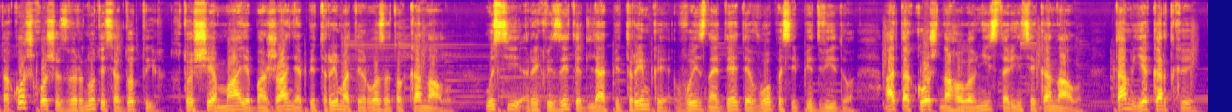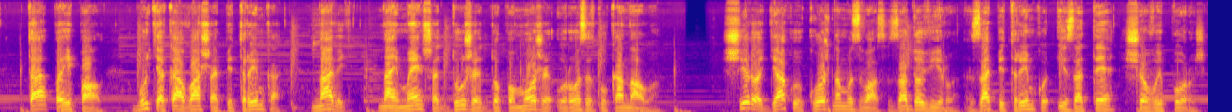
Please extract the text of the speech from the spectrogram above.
Також хочу звернутися до тих, хто ще має бажання підтримати розвиток каналу. Усі реквізити для підтримки ви знайдете в описі під відео, а також на головній сторінці каналу. Там є картки та PayPal. Будь-яка ваша підтримка, навіть найменша, дуже допоможе у розвитку каналу. Щиро дякую кожному з вас за довіру, за підтримку і за те, що ви поруч.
